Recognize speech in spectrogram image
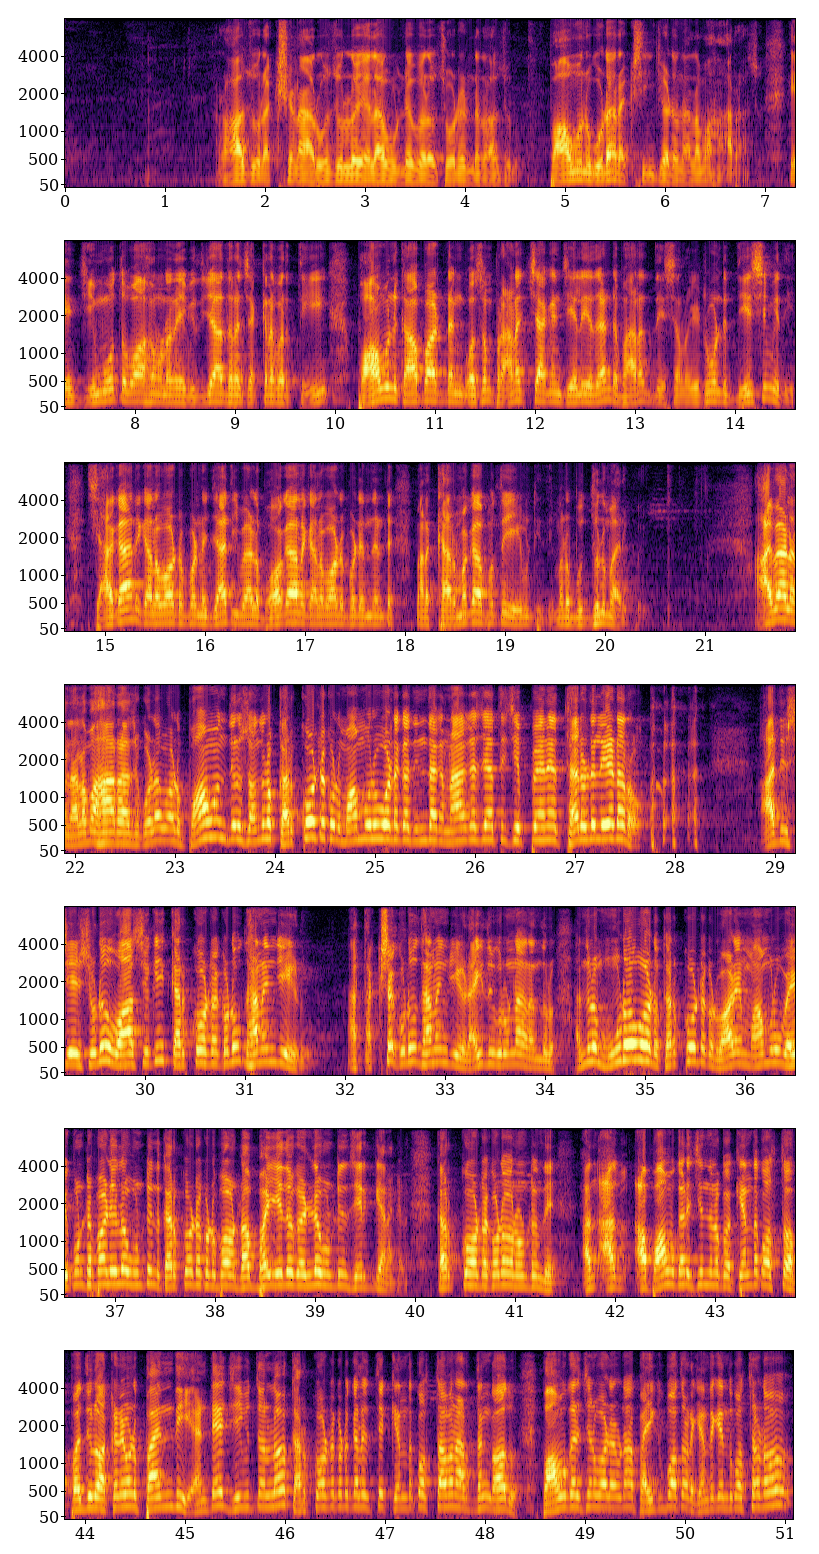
రాజు రక్షణ ఆ రోజుల్లో ఎలా ఉండేవారో చూడండి రాజులు. పావును కూడా రక్షించాడు నలమహారాజు. ఏం జీమోతవాహను అనే విద్యాధర చక్రవర్తి పావుని కాపాడడం కోసం ప్రాణత్యాగం చేయలేదా అంటే భారతదేశంలో? ఎటువంటి దేశం ఇది? త్యాగానికి అలవాటు పడిన జాతి ఇవాళ భోగాలకు అలవాటు పడిందంటే మన కర్మ కాకపోతే ఏమిటిది? మన బుద్ధులు మారిపోయి ఆవేళ నలమహారాజు కూడా వాడు పావుని తెలుసు. అందులో కర్కోటకుడు మామూలు వాడు కదా. ఇందాక నాగజాతి చెప్పానే తరుడు లీడరు. ఆదిశేషుడు వాసుకి కర్కోటకుడు ధనంజయుడు. ఆ తక్షకుడు ధనంజయుడు ఐదుగురు ఉన్నారు అందులో. అందులో మూడో వాడు కర్కోటకుడు. వాడే మామూలు వైకుంఠపాడిలో ఉంటుంది కర్కోటకుడు పాము డెబ్భై ఐదో గడిలో ఉంటుంది సరిగ్గా అక్కడ కర్కోటకుడు అని ఉంటుంది. ఆ- పాము కలిసిందని ఒక కిందకు వస్తావు. పదిలో అక్కడే ఉండి. పంది అంటే జీవితంలో కర్కోటకుడు కలిస్తే కిందకు వస్తావని అర్థం కాదు. పాము కలిసిన వాడు ఎవడన్నా పైకి పోతాడు. కిందకి కిందకు వస్తాడో?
